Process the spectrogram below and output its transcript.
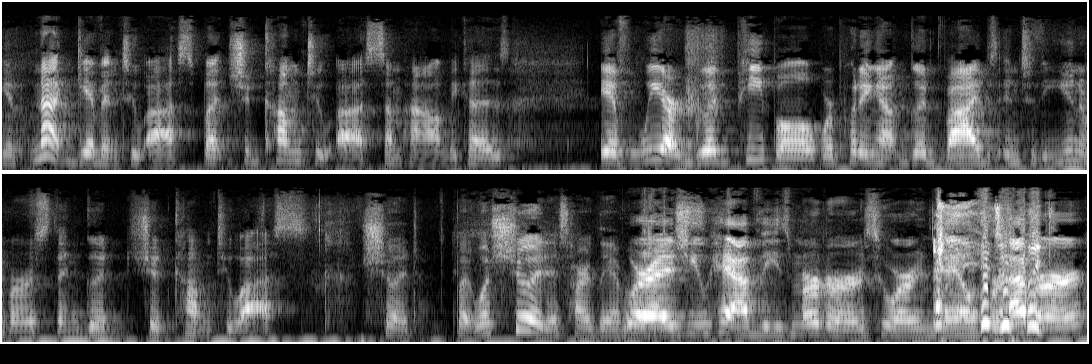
you know, not given to us, but should come to us somehow. Because if we are good people, we're putting out good vibes into the universe, then good should come to us. should but what should is hardly ever Whereas you have these murderers who are in jail forever.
